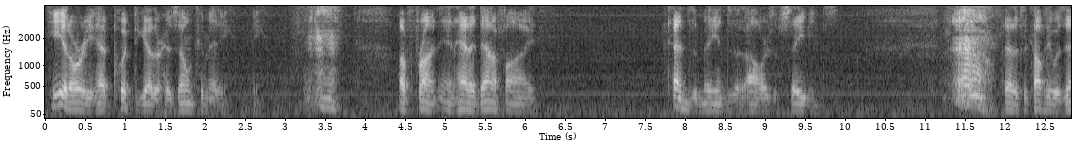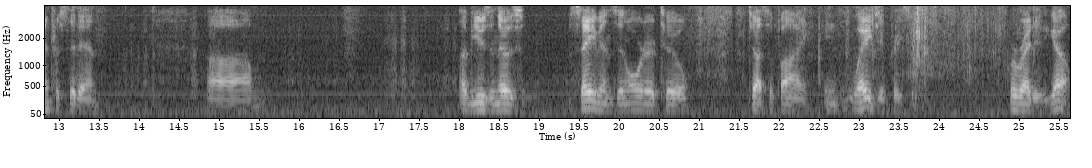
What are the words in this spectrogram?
he had already had put together his own committee up front and had identified tens of millions of dollars of savings that if the company was interested in, um, of using those savings in order to justify in- wage increases, we're ready to go,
